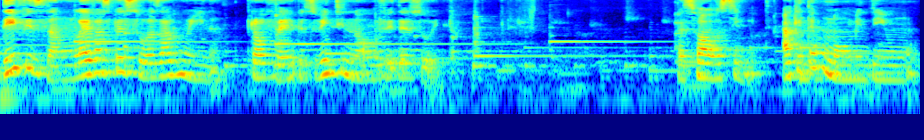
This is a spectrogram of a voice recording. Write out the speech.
de visão leva as pessoas à ruína. Provérbios 29, 18. Pessoal, é o seguinte, aqui tem um nome de um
